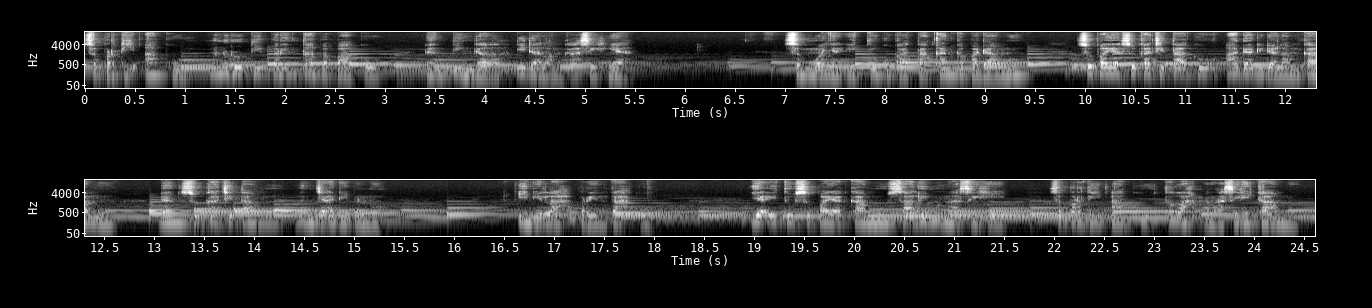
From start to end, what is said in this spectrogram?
seperti aku menuruti perintah Bapakku dan tinggal di dalam kasihnya. Semuanya itu kukatakan kepadamu, supaya sukacitaku ada di dalam kamu dan sukacitamu menjadi penuh. Inilah perintahku, yaitu supaya kamu saling mengasihi seperti aku telah mengasihi kamu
